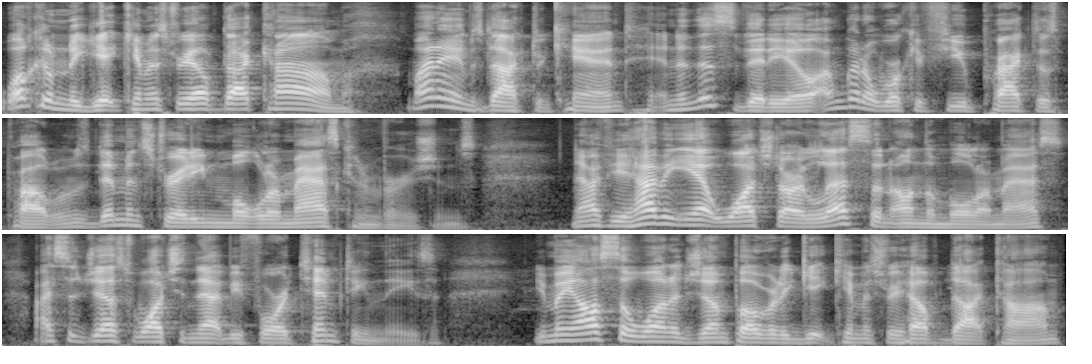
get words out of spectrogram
Welcome to GetChemistryHelp.com. My name is Dr. Kent, and in this video I'm going to work a few practice problems demonstrating molar mass conversions. Now if you haven't yet watched our lesson on the molar mass, I suggest watching that before attempting these. You may also want to jump over to GetChemistryHelp.com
